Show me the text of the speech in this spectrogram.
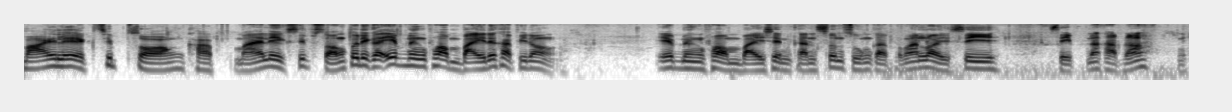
หมายเลขสิบสองครับ หมายเลข12ตัวนี้ก็ F1 พร้อมใบเด้วยครับพี่น้อง F1 พร้อมใบเช่นกันส้นสูงกับประมาณ140นะครับเนาะนี่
